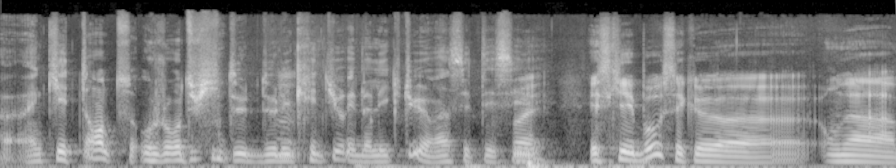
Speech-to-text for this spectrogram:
euh, inquiétante aujourd'hui de, de mm. l'écriture et de la lecture. Hein, c'était. Et ce qui est beau, c'est que on a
